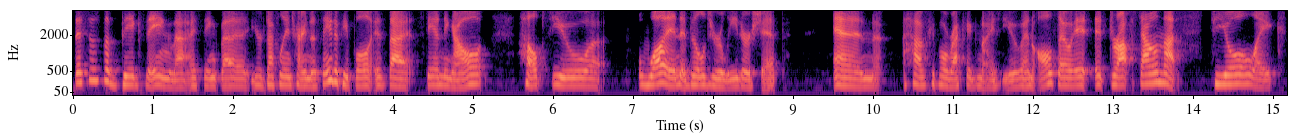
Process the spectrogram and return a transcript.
this is the big thing that I think that you're definitely trying to say to people is that standing out helps you one build your leadership and have people recognize you. And also it it drops down that steel like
